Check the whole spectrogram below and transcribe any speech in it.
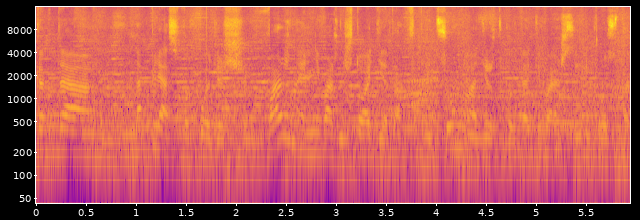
Когда на пляс выходишь, важно или не важно, что одета? В традиционную одежду, когда одеваешься, или просто так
